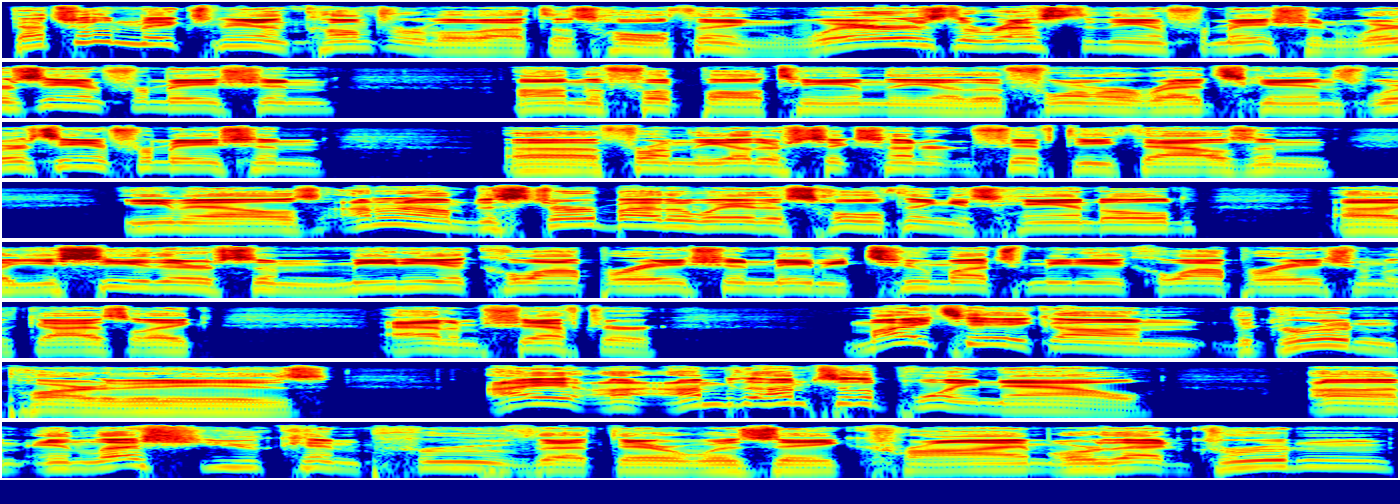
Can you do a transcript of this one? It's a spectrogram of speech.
That's what makes me uncomfortable about this whole thing. Where's the rest of the information? Where's the information on the football team, the uh, the former Redskins? Where's the information uh, from the other 650,000 emails. I don't know. I'm disturbed by the way this whole thing is handled. Uh, you see, there's some media cooperation, maybe too much media cooperation with guys like Adam Schefter. My take on the Gruden part of it is, I I'm I'm to the point now. Um, unless you can prove that there was a crime or that Gruden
